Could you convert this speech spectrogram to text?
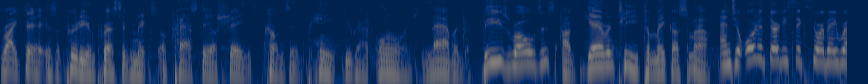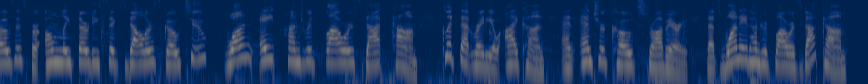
right there is a pretty impressive mix of pastel shades. Comes in pink, you got orange, lavender. These roses are guaranteed to make us smile. And to order 36 sorbet roses for only $36, go to 1 800flowers.com. Click that radio icon and enter code STRAWBERRY. That's 1 800flowers.com,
